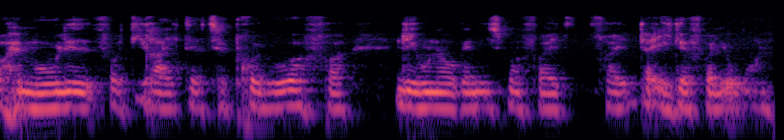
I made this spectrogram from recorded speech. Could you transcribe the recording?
at have mulighed for direkte at tage prøver fra levende organismer, fra et, fra et, der ikke er fra jorden.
